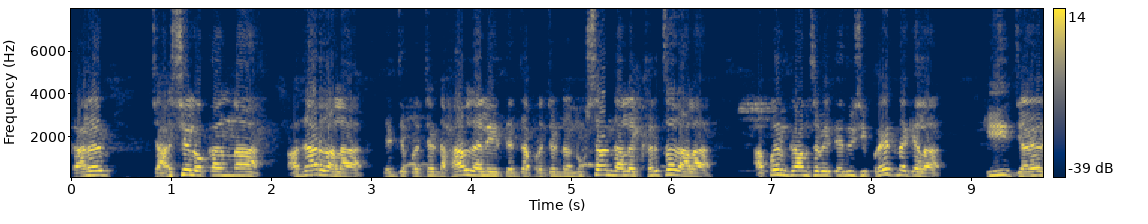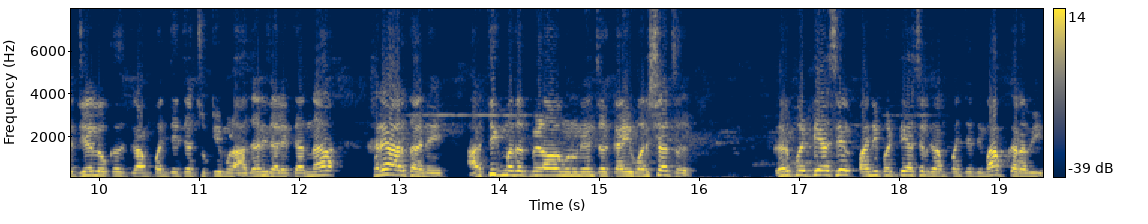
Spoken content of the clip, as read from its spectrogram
कारण चारशे लोकांना आजार झाला त्यांचे प्रचंड हाल झाले त्यांचा प्रचंड नुकसान झालं खर्च झाला. आपण ग्रामसभेत त्या दिवशी प्रयत्न केला की ज्या जे लोक ग्रामपंचायतच्या चुकीमुळे आजारी झाले त्यांना खऱ्या अर्थाने आर्थिक मदत मिळावं म्हणून यांचं काही वर्षाचं घरपट्टी असेल पाणीपट्टी असेल ग्रामपंचायती माफ करावी.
